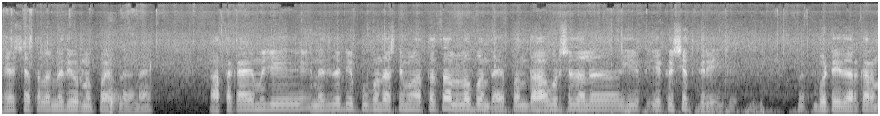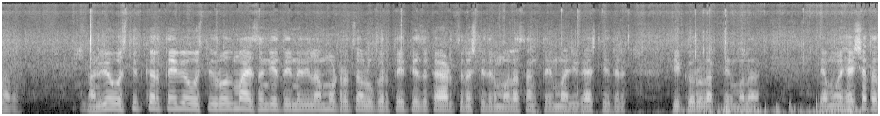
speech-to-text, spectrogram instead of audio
ह्या शेताला नदीवरनं पाईपलाईन आहे. आता काय म्हणजे नदीचा डेपो बंद असल्यामुळे आता चालूला बंद आहे पण दहा वर्ष झालं हे एक- एकच शेतकरी आहे इथे. बटेदार करणारा. आणि व्यवस्थित करतंय व्यवस्थित रोज माझ्या संग येते नदीला मोटर चालू करतंय त्याचं काय अडचण असली तर मला सांगतंय माझी काय असली तर ती करू लागते मला. त्यामुळे ह्या शेतात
